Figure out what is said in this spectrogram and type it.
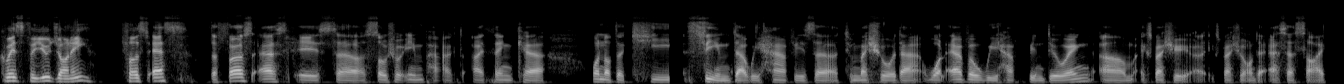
Quiz for you, Johnny. First S. The first S is uh, social impact. I think uh, one of the key themes that we have is uh, to make sure that whatever we have been doing, um, especially uh, especially on the side,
